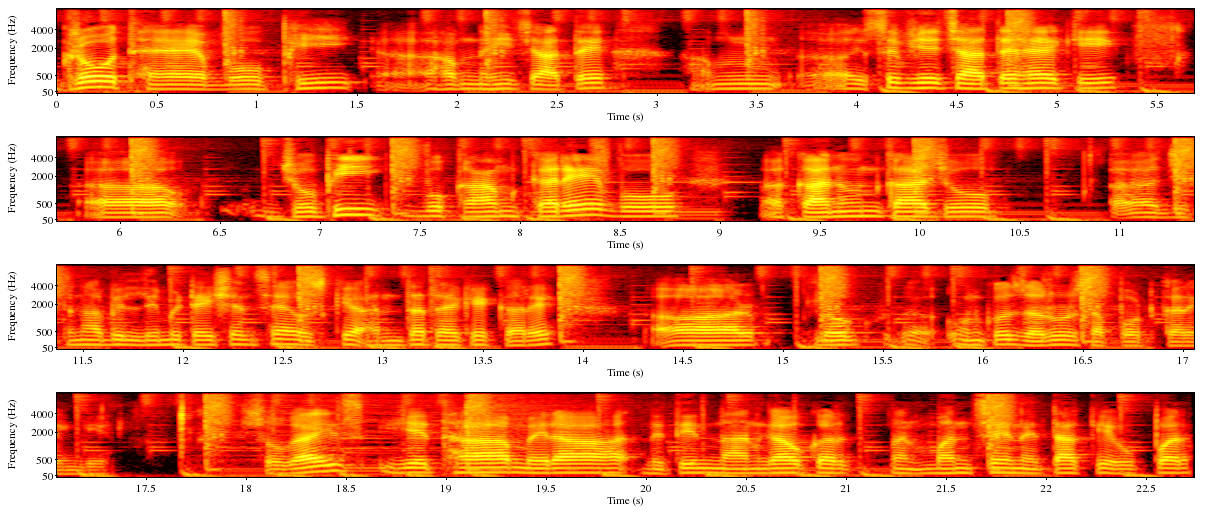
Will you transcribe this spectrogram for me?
ग्रोथ है वो भी हम नहीं चाहते। हम सिर्फ़ ये चाहते हैं कि जो भी वो काम करे, वो कानून का जो जितना भी लिमिटेशंस है, उसके अंदर रह के करे और लोग उनको ज़रूर सपोर्ट करेंगे। सो so गाइज़ ये था मेरा नितिन नानगांवकर मन से नेता के ऊपर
